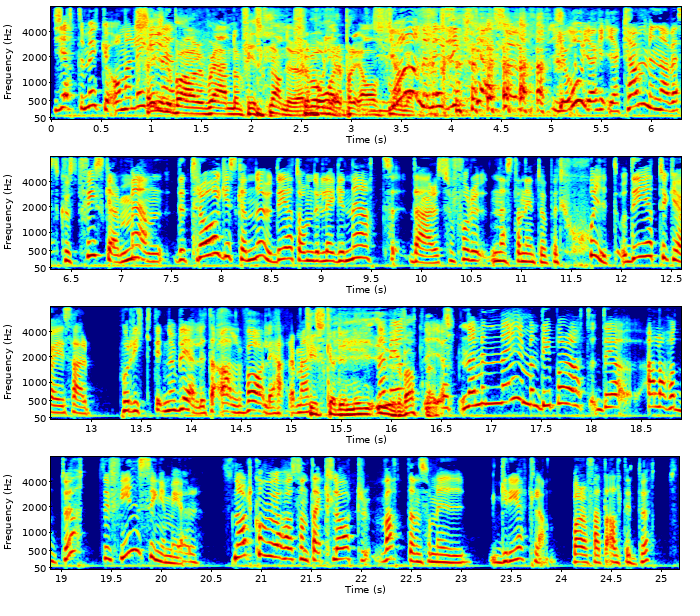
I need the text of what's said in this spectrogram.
jättemycket. Om man lägger Säger du nät- bara random fisknamn nu? Eller det? Ja, Ja, förmodligen. nej, men riktigt. Alltså, jo, jag, jag kan mina västkustfiskar. Men det tragiska nu det är att om du lägger nät där så får du nästan inte upp ett skit. Och det tycker jag är så här på riktigt. Nu blir jag lite allvarlig här. Men, Fiskade ni nej, men ur jag- vattnet? Jag, nej, men nej, men det är bara att det, alla har dött. Det finns inget mer. Snart kommer vi ha sånt där klart vatten som i Grekland. Bara för att allt är dött.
